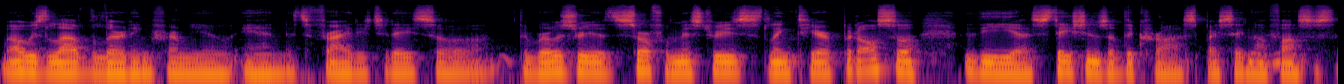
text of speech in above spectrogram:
we always love learning from you. And it's Friday today, so the Rosary of Sorrowful Mysteries linked here, but also the uh, Stations of the Cross by St. Alphonsus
